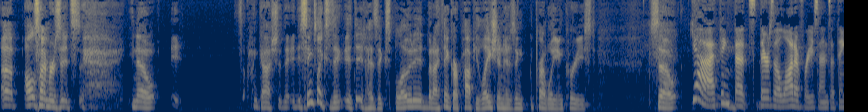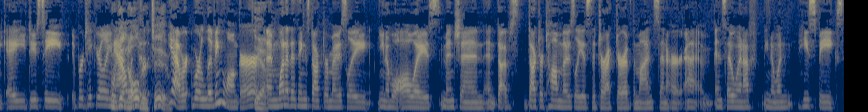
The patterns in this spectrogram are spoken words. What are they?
Uh, Alzheimer's, it's, you know, I mean, gosh, it, seems like it, it has exploded, but I think our population has in, probably increased. So Yeah, I think that's there's a lot of reasons. I think a you do see particularly We're now getting older, the- too. Yeah, we're we're living longer, Yeah. and one of the things Dr. Mosley, you know, will always mention, and Dr. Tom Mosley is the director of the Mind Center, um, and so when I've you know when he speaks.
